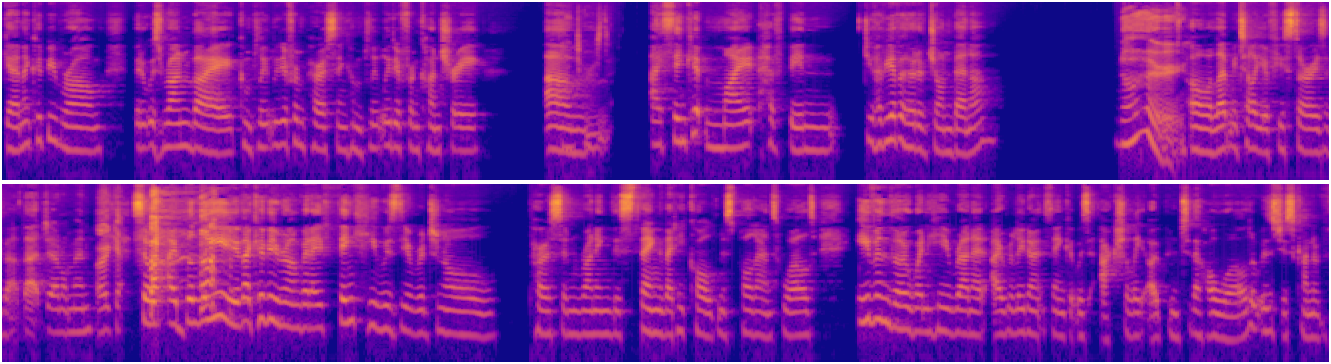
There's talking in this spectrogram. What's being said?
again. I could be wrong, but it was run by a completely different person, completely different country. Um, I think it might have been. Do you have you ever heard of John Benner? No. Oh, well, let me tell you a few stories about that gentleman. Okay. So I believe, I could be wrong, but I think he was the original person running this thing that he called Miss Pole Dance World. Even though when he ran it, I really don't think it was actually open to the whole world. It was just kind of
